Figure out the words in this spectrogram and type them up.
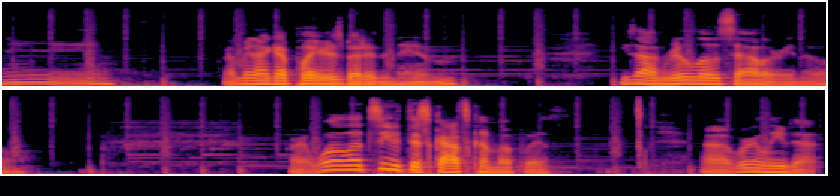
Eh. I mean, I got players better than him. He's on real low salary though. All right, well, let's see what the Scots come up with. Uh, we're gonna leave that.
